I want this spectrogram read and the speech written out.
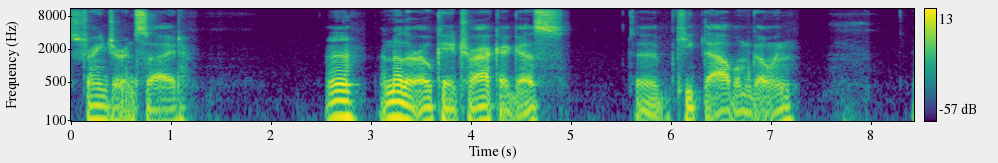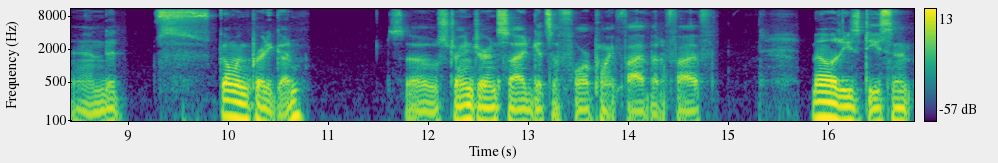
Stranger Inside. Eh, another okay track, I guess to keep the album going. And it's going pretty good. So Stranger Inside gets a 4.5 out of 5. Melody's decent.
